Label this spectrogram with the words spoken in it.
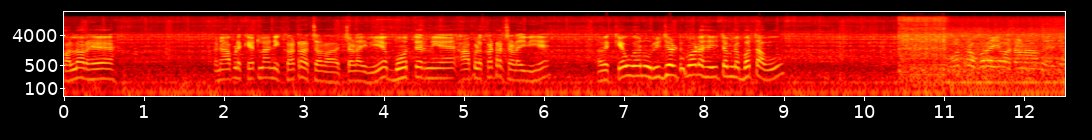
કલર છે અને આપણે કેટલાની કટર ચડા, ચડાવી છે? બોતેરની આપણે કટર ચડાવી છે. હવે કેવું એનું રિઝલ્ટ મળે છે એ તમને બતાવું. કોતરો ભરાય એવા ધાણા આવે છે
